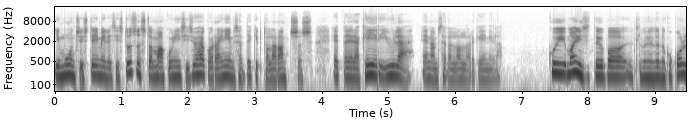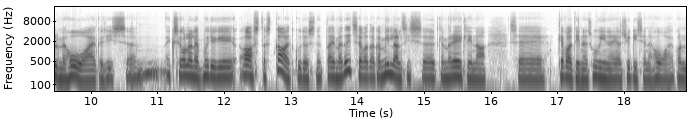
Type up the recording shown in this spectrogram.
immuunsüsteemi immuunsüsteemile siis tutvustama, kuni siis ühe korra inimesel tekib tolerantsus, et ta ei reageeri üle enam sellele allergeenile kui mainisite juba, ütleme nii-öelda nagu kolme hooaega, siis ähm, eks see oleneb muidugi aastast ka, et kuidas need taimed õitsevad, aga millal siis ütleme reeglina see kevadine, suvine ja sügisene hooaeg on?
